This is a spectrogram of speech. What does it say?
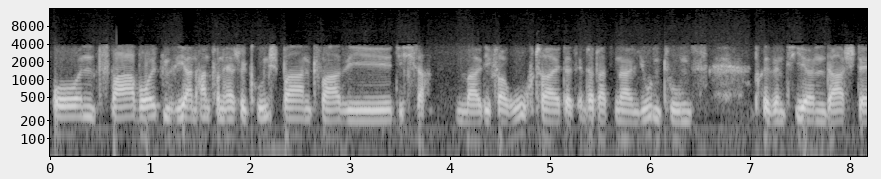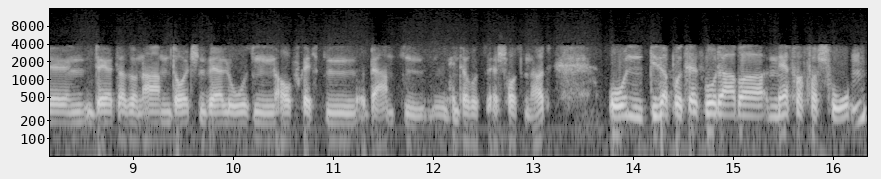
Und zwar wollten sie anhand von Herschel Grünspan quasi, ich sag mal, die Verruchtheit des internationalen Judentums präsentieren, darstellen, der jetzt also einen armen deutschen wehrlosen, aufrechten Beamten hinterrücks erschossen hat. Und dieser Prozess wurde aber mehrfach verschoben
